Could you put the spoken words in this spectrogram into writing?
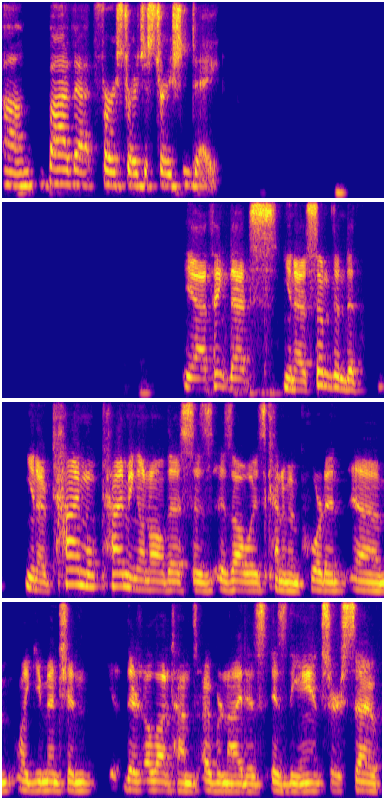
um, by that first registration date. Yeah, I think that's you know something to you know time timing on all this is is always kind of important. Um, like you mentioned, there's a lot of times overnight is is the answer. So,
